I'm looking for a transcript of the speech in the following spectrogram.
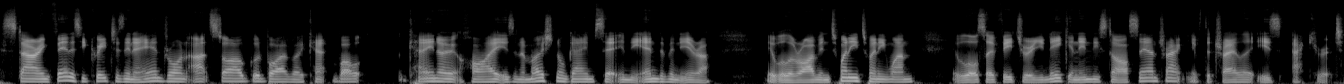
starring fantasy creatures in a hand-drawn art style. Goodbye Voca- Volcano High is an emotional game set in the end of an era. It will arrive in 2021. It will also feature a unique and indie style soundtrack if the trailer is accurate.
